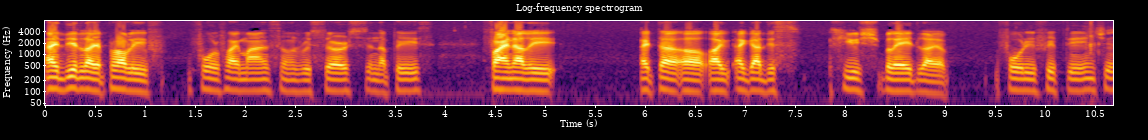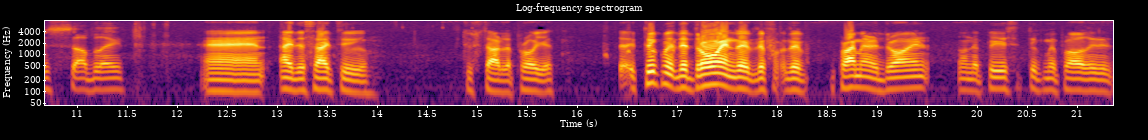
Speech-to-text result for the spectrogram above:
I did like probably four or five months on research in the piece. Finally, I thought uh, I, I got this huge blade, like 40, 50 inches saw blade, and I decided to to start the project it took me the drawing, the, the, the primary drawing on the piece it took me probably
